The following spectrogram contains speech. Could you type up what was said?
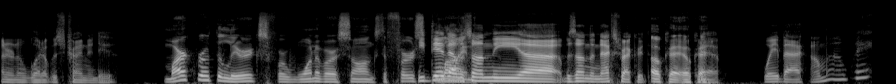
I don't know what it was trying to do. Mark wrote the lyrics for one of our songs. The first He did. That was on the uh was on the next record. Okay, okay, Yeah. Way back on my way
